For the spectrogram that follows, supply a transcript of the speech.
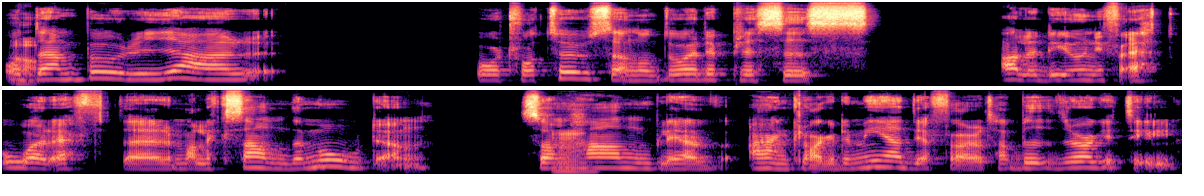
Och Ja. den börjar år 2000 och då är det precis, eller det är ungefär ett år efter Alexandermorden som Mm. han blev anklagad i media för att ha bidragit till.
